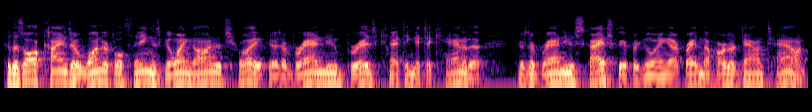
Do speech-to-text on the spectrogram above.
So there's all kinds of wonderful things going on in Detroit. There's a brand new bridge connecting it to Canada. There's a brand new skyscraper going up right in the heart of downtown.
